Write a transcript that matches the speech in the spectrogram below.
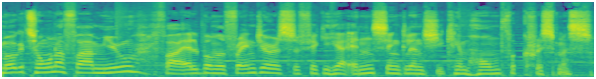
Smukke toner fra Mew fra albumet Frangers fik I her anden singlen She Came Home for Christmas.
